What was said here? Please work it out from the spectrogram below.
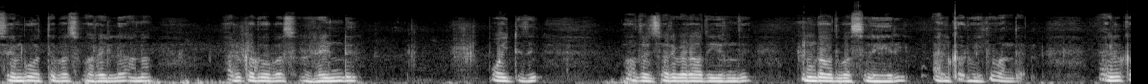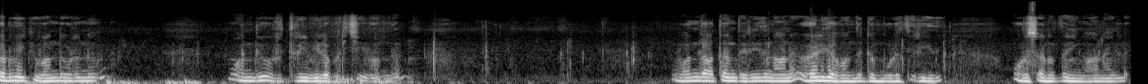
செம்புவத்தை பஸ் வரையில் ஆனால் அல்கடுவ பஸ் ரெண்டு போயிட்டுது. அது சரி வராது இருந்து மூன்றாவது பஸ்ஸில் ஏறி அல்கடுவைக்கு வந்தேன். அல்கடுவைக்கு வந்த உடனே வந்து ஒரு த்ரீ வீலர் பிடிச்சி வந்தேன். வந்தால் தான் தெரியுது. நான் ஏர்லியாக வந்துட்டும் போல தெரியுது. ஒரு சனத்தை இங்கே ஆனால் இல்லை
